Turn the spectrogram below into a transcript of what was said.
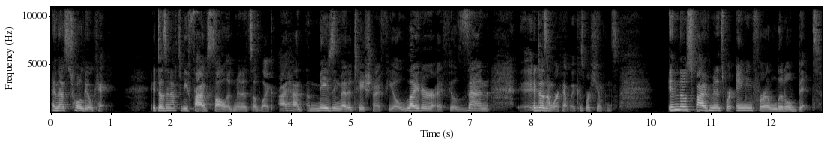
And that's totally okay. It doesn't have to be five solid minutes of like, I had amazing meditation. I feel lighter. I feel zen. It doesn't work that way because we're humans. In those five minutes, we're aiming for a little bit,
